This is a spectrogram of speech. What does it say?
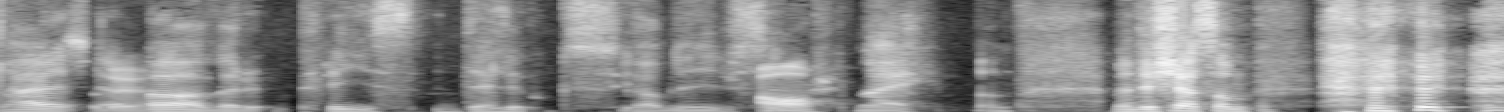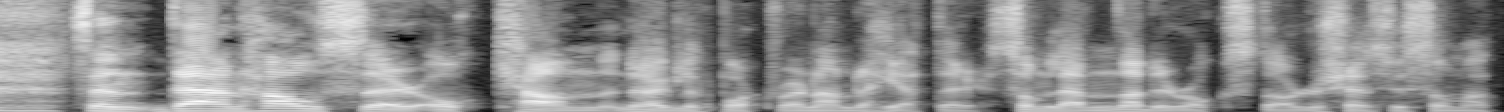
nej, det- överpris deluxe. Jag blir sur. Ja. Nej, men, men det känns som... Sen Dan Houser och han, nu har jag glömt bort vad den andra heter, som lämnade Rockstar. Det känns ju som att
